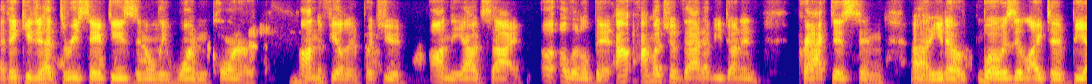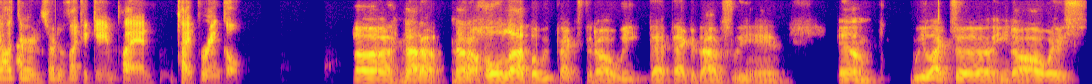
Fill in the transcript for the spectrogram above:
I think you had three safeties and only one corner mm-hmm. on the mm-hmm. field and put you on the outside a, a, little bit. How, how much of that have you done in practice and uh, you know what was it like to be out there in sort of like a game plan type wrinkle uh not a not a whole lot but we practiced it all week that package obviously and um we like to you know always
